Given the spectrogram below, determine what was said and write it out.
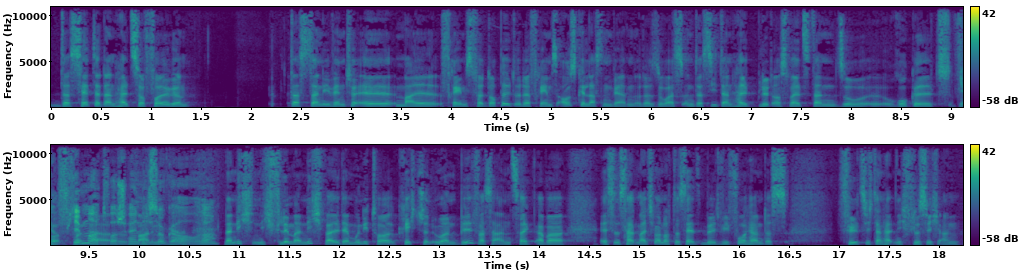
Das hätte dann halt zur Folge, dass dann eventuell mal Frames verdoppelt oder Frames ausgelassen werden oder sowas und das sieht dann halt blöd aus, weil es dann so äh, ruckelt. Ja, von- von flimmert der wahrscheinlich sogar, oder? Na, nicht, nicht flimmer nicht, weil der Monitor kriegt schon immer ein Bild, was er anzeigt, aber es ist halt manchmal noch dasselbe Bild wie vorher und das fühlt sich dann halt nicht flüssig an.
